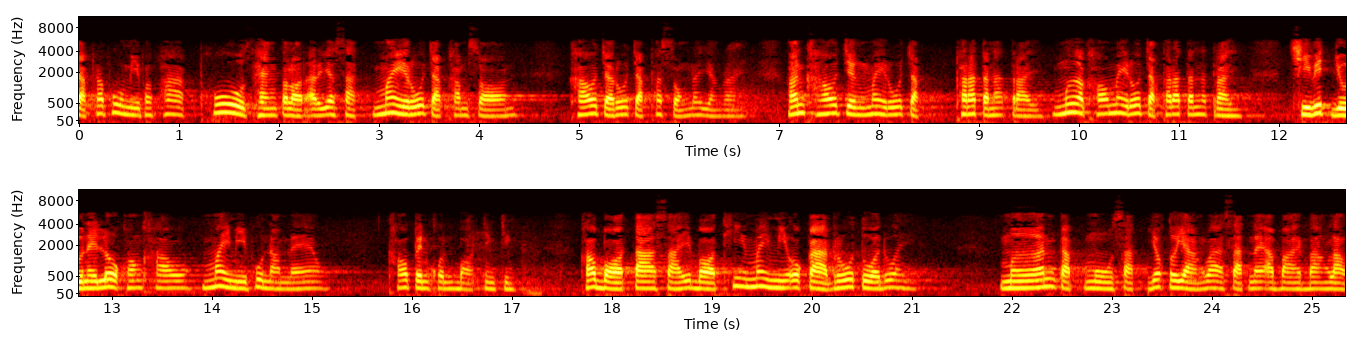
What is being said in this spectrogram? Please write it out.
จักพระผู้มีพระภาค ผู้แทงตลอดอริยสัจไม่รู้จักคำสอน เขาจะรู้จักพระสงฆ์ได้อย่างไรเพราะนั้นเขาจึงไม่รู้จักพระรัตนตรยัย เมื่อเขาไม่รู้จักพระรัตนตรยัย ชีวิตอยู่ในโลกของเขาไม่มีผู้นำแล้ว เขาเป็นคนบอดจริง ๆ เขาบอดตาใสบอดที่ไม่มีโอกาสรู้ตัวด้วย เหมือนกับหมูสัตว์ ยกตัวอย่างว่าสัตว์ในอบายบางเหล่า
